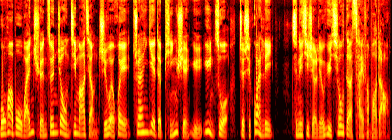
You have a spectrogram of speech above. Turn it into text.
文化部完全尊重金马奖执委会专业的评选与运作，这是惯例。今天记者刘玉秋的采访报道。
